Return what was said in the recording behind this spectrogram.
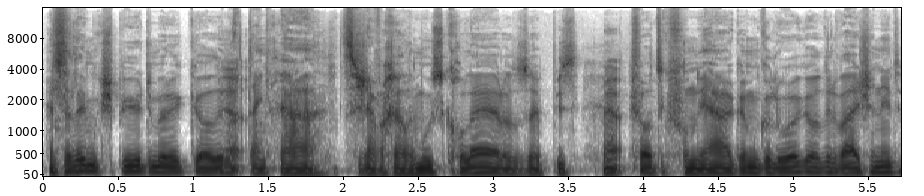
hast du halt immer gespürt im Rücken, oder? Ja. Ich dachte, ja, das ist einfach ein muskulär oder so etwas. Ja. Ich habe gefunden, ja, gehen wir schauen, oder? Weisst du nicht.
